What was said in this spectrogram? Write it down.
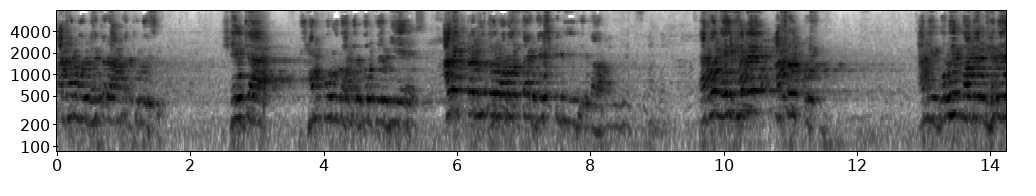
কাঠামোর ভেতরে আমরা চলেছি সেইটা সম্পূর্ণভাবে বলতে দিয়ে আরেকটা নতুন অবস্থায় দেশকে নিয়ে যেতে হবে। এখন এইখানে আসল প্রশ্ন। আমি গভীরভাবে ভেবে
